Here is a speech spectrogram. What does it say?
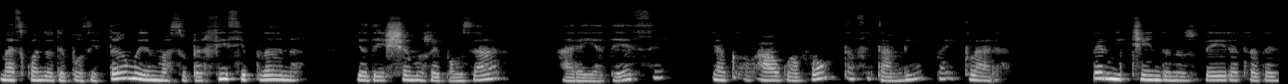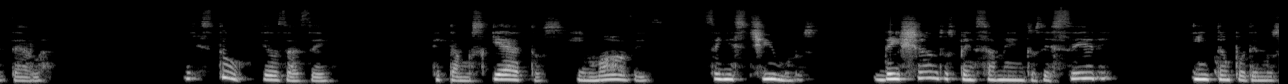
mas quando depositamos em uma superfície plana e o deixamos repousar, a areia desce e a água volta a ficar limpa e clara permitindo-nos ver através dela. Isto é o zazen. Ficamos quietos, imóveis, sem estímulos, deixando os pensamentos descerem, então podemos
